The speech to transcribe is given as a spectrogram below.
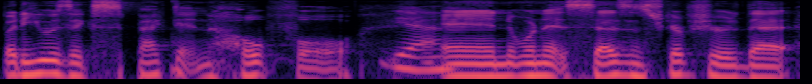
but he was expectant and hopeful. Yeah. And when it says in scripture that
